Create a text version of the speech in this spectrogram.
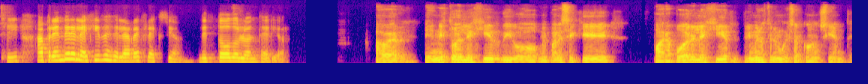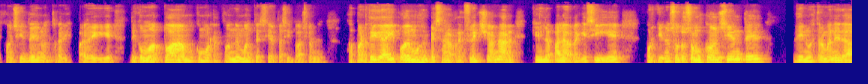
¿sí? Aprender a elegir desde la reflexión de todo lo anterior. A ver, en esto de elegir, digo, me parece que para poder elegir, primero tenemos que ser conscientes, conscientes de, nuestra, de, de cómo actuamos, cómo respondemos ante ciertas situaciones. A partir de ahí podemos empezar a reflexionar, que es la palabra que sigue, porque nosotros somos conscientes de nuestra manera de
